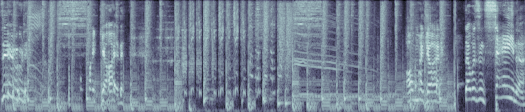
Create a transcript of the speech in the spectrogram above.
dude? Oh my god! Oh my god, that was insane!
